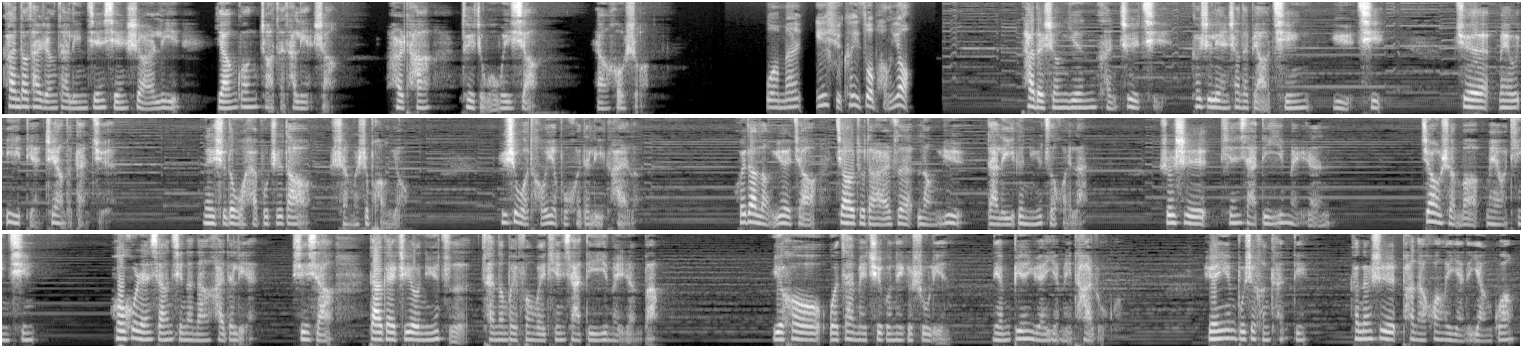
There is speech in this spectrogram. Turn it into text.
看到他仍在林间闲适而立，阳光照在他脸上，而他对着我微笑，然后说。我们也许可以做朋友。他的声音很稚气，可是脸上的表情、语气，却没有一点这样的感觉。那时的我还不知道什么是朋友，于是我头也不回的离开了。回到冷月教，教主的儿子冷玉带了一个女子回来，说是天下第一美人，叫什么没有听清。我忽然想起那男孩的脸，心想，大概只有女子才能被封为天下第一美人吧。以后我再没去过那个树林，连边缘也没踏入过。原因不是很肯定，可能是怕那晃了眼的阳光，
